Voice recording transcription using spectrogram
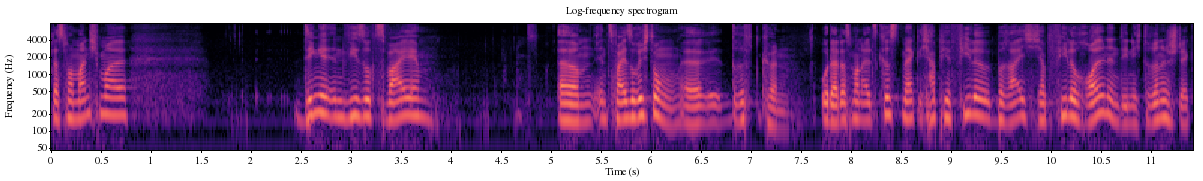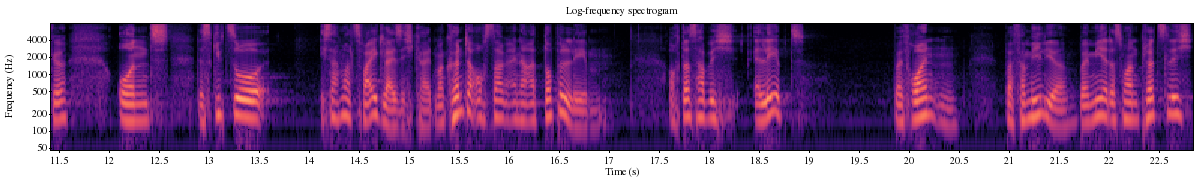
dass man manchmal Dinge in wie so zwei ähm, in zwei so Richtungen äh, driften können. Oder dass man als Christ merkt, ich habe hier viele Bereiche, ich habe viele Rollen, in denen ich drinne stecke. Und es gibt so, ich sag mal, Zweigleisigkeit. Man könnte auch sagen, eine Art Doppelleben. Auch das habe ich erlebt bei Freunden, bei Familie, bei mir, dass man plötzlich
